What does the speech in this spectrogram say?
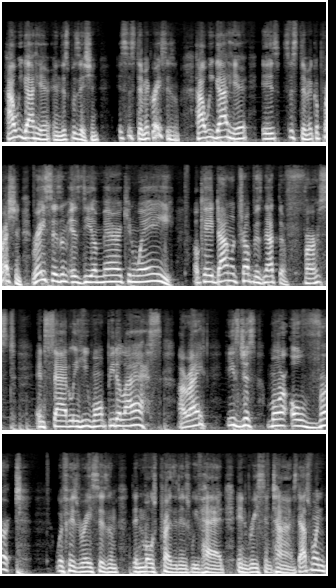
How we got here in this position is systemic racism. How we got here is systemic oppression. Racism is the American way. Okay, Donald Trump is not the first, and sadly, he won't be the last. All right? He's just more overt with his racism than most presidents we've had in recent times. That's when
